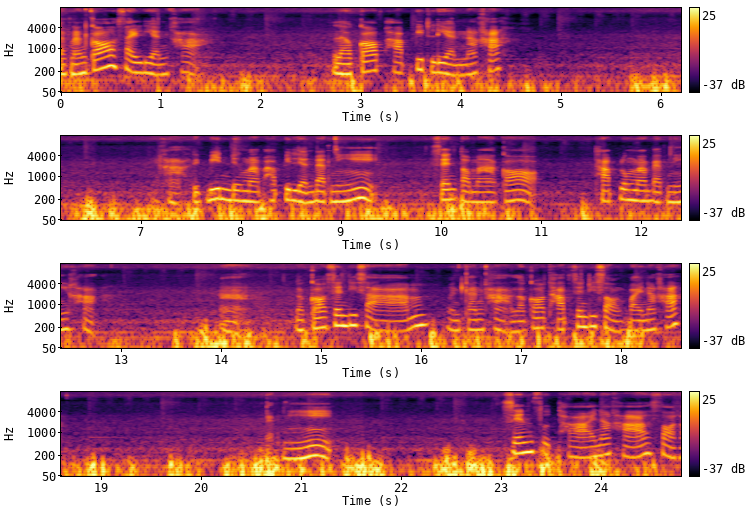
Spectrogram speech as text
จากนั้นก็ใส่เหรียญค่ะ แล้วก็พับปิดเหรียญนะคะนี่ค่ะริบบิ้นดึงมาพับปิดเหรียญแบบนี้ เส้นต่อมาก็ทับลงมาแบบนี้ค่ะอ่า แล้วก็เส้นที่ 3 เหมือนกันค่ะ แล้วก็ทับเส้นที่ 2 ไปนะคะ แบบนี้ เส้นสุดท้ายนะคะ สอด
